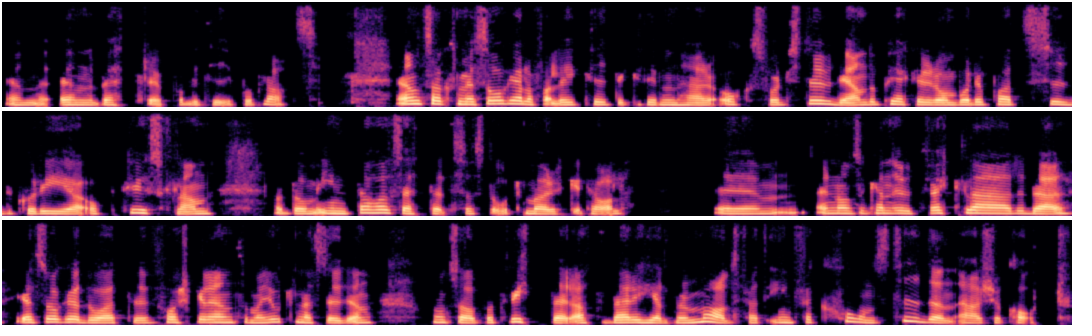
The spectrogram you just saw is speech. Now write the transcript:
en, en bättre politik på plats. En sak som jag såg i alla fall i kritiker till den här Oxford-studien, då pekade de både på att Sydkorea och Tyskland, att de inte har sett ett så stort mörkertal. Um, är det någon som kan utveckla det där? Jag såg då att forskaren som har gjort den här studien, hon sa på Twitter att det där är helt normalt för att infektionstiden är så kort.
